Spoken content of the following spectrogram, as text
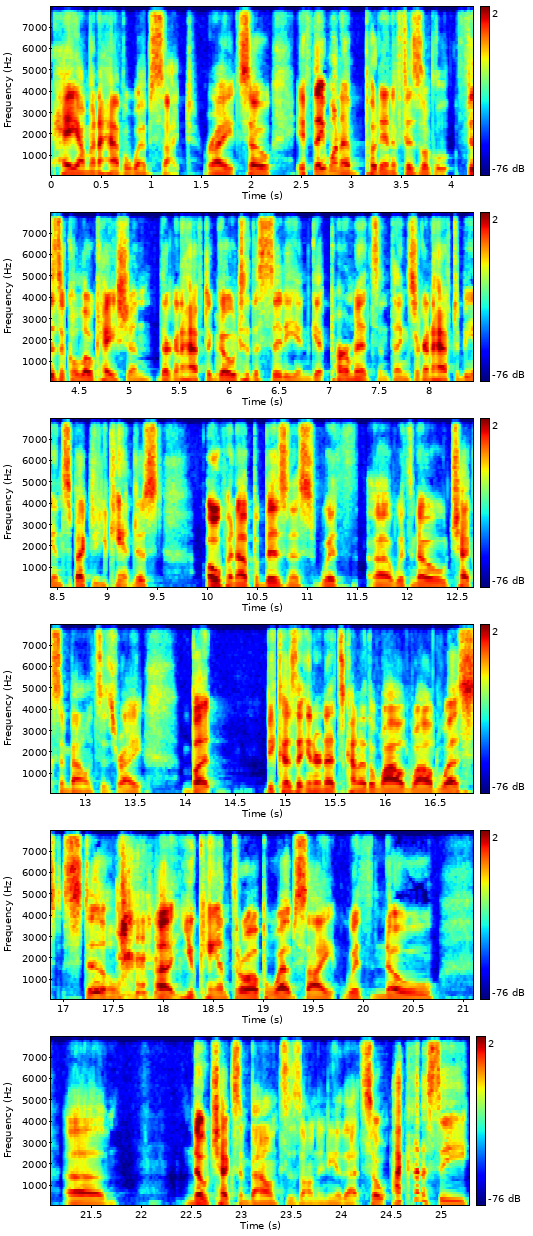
"Hey, I'm going to have a website," right? So if they want to put in a physical physical location, they're going to have to mm-hmm. go to the city and get permits, and things are going to have to be inspected. You can't just open up a business with uh, with no checks and balances, right? But because the internet's kind of the wild wild west still, uh, you can throw up a website with no uh, no checks and balances on any of that. So I kind of see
